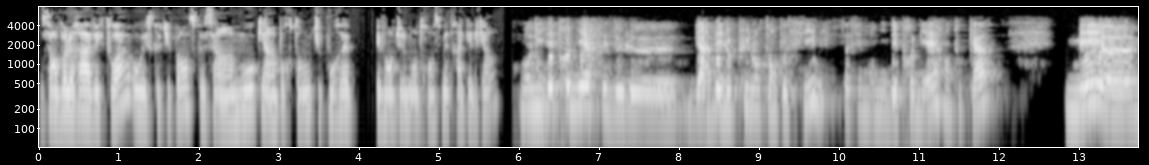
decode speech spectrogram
s'envolera avec toi? Ou est-ce que tu penses que c'est un mot qui est important que tu pourrais éventuellement transmettre à quelqu'un? Mon idée première, c'est de le garder le plus longtemps possible. Ça, c'est mon idée première, en tout cas. Mais euh,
